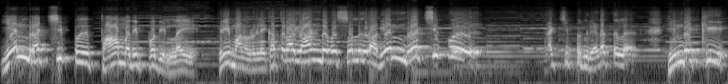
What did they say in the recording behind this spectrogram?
என் ரட்சிப்பு தாமதிப்பதில்லை. பிரியமானவர்களை கத்தராய் ஆண்டவர் சொல்லுகிறார் என் ரட்சிப்பு ரட்சிப்புங்கிற இடத்துல இன்றைக்கு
